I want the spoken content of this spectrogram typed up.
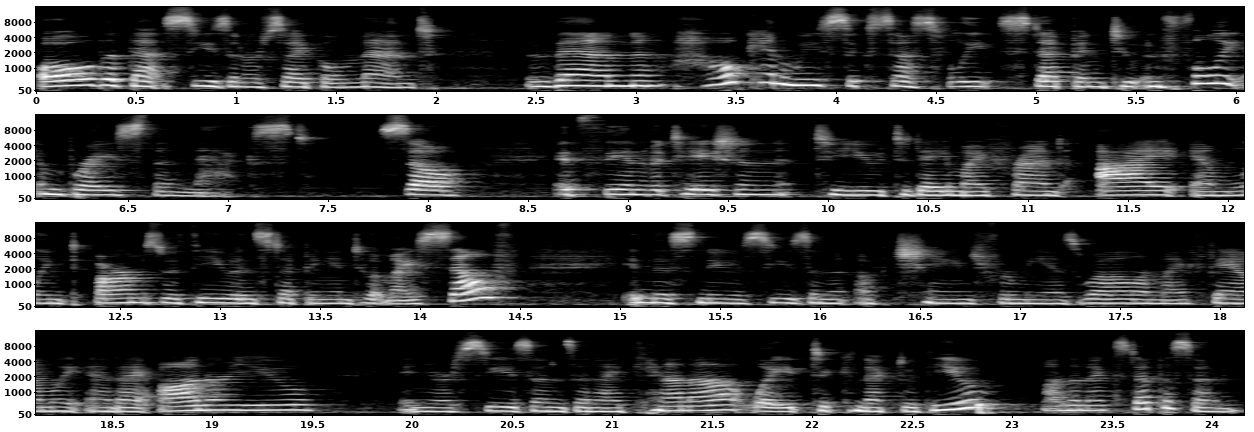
all that that season or cycle meant, then how can we successfully step into and fully embrace the next? So, it's the invitation to you today, my friend. I am linked arms with you and stepping into it myself in this new season of change for me as well and my family. And I honor you in your seasons, and I cannot wait to connect with you on the next episode.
